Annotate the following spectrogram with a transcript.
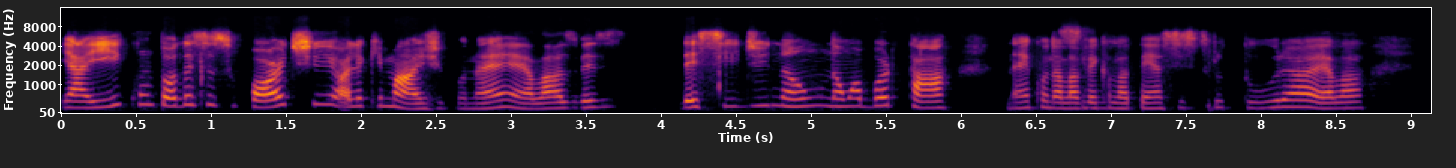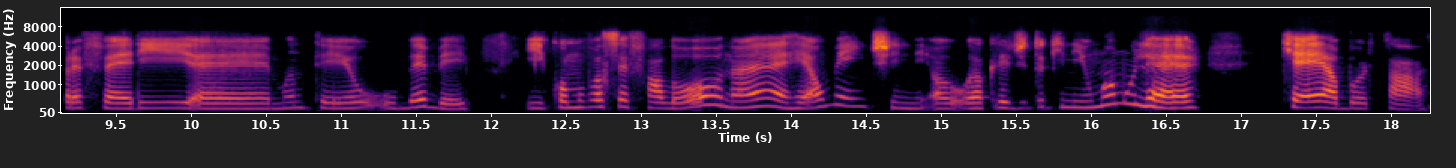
E aí, com todo esse suporte, olha que mágico, né? Ela às vezes decide não não abortar, né? Quando ela Sim. vê que ela tem essa estrutura, ela prefere é, manter o bebê. E como você falou, né? Realmente, eu acredito que nenhuma mulher quer abortar,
